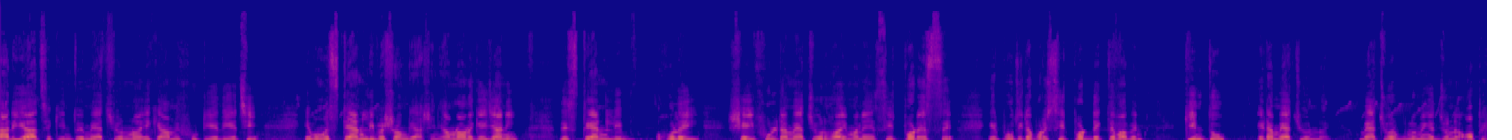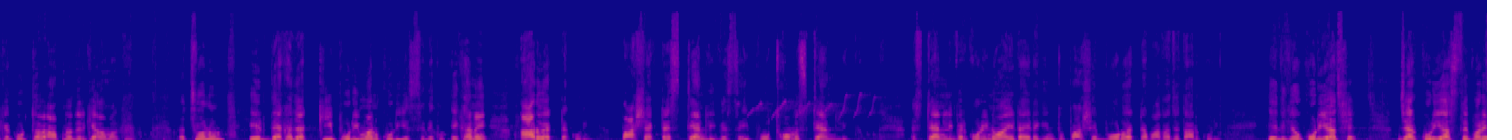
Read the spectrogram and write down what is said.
দাঁড়িয়ে আছে, কিন্তু এই ম্যাচিওর নয়, একে আমি ফুটিয়ে দিয়েছি এবং স্ট্যান্ড লিপের সঙ্গে আসেনি। আমরা অনেকেই জানি যে স্ট্যান্ড লিপ হলেই সেই ফুলটা ম্যাচিওর হয় মানে সিটপট এসছে, এর প্রতিটা পরে সিটপট দেখতে পাবেন। কিন্তু এটা ম্যাচিওর নয়। ম্যাচিওর ব্লুমিংয়ের জন্য অপেক্ষা করতে হবে আপনাদেরকে, আমাকে। তা চলুন, এর দেখা যাক কী পরিমাণ করি এসছে। দেখুন, এখানে আরও একটা করি। পাশে একটা স্ট্যান্ড লিপ এসছে, এই প্রথম স্ট্যান্ড লিপ স্ট্যান্ড লিপের করি নয়, এটা এটা কিন্তু পাশে বড় একটা পাতা আছে, তার করি। এদিকেও করি আছে, যার করি আসতে পারে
